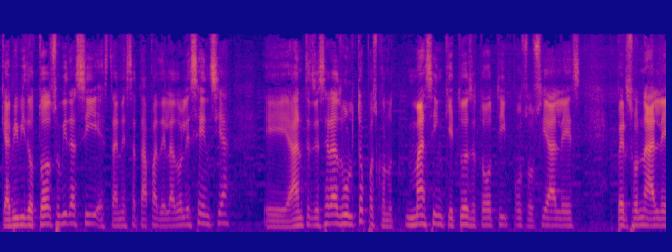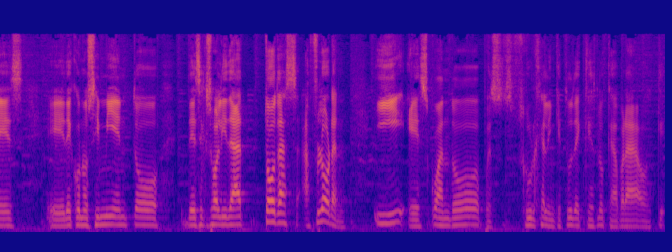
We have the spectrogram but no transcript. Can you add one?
que ha vivido toda su vida así, está en esta etapa de la adolescencia, eh, antes de ser adulto, pues cuando más inquietudes de todo tipo, sociales, personales, eh, de conocimiento, de sexualidad, todas afloran. Y es cuando pues surge la inquietud de qué es lo que habrá o qué,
